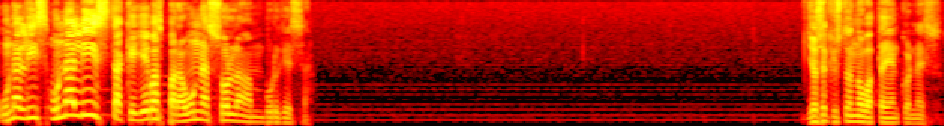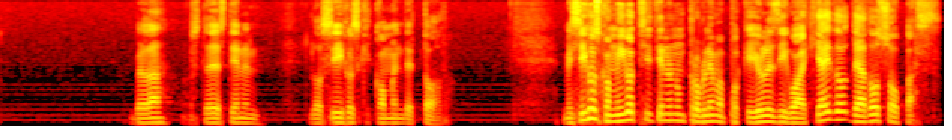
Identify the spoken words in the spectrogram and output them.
Una, lista, una lista que llevas para una sola hamburguesa. Yo sé que ustedes no batallan con eso, ¿verdad? Ustedes tienen los hijos que comen de todo. Mis hijos conmigo sí tienen un problema porque yo les digo, aquí hay de a dos sopas.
